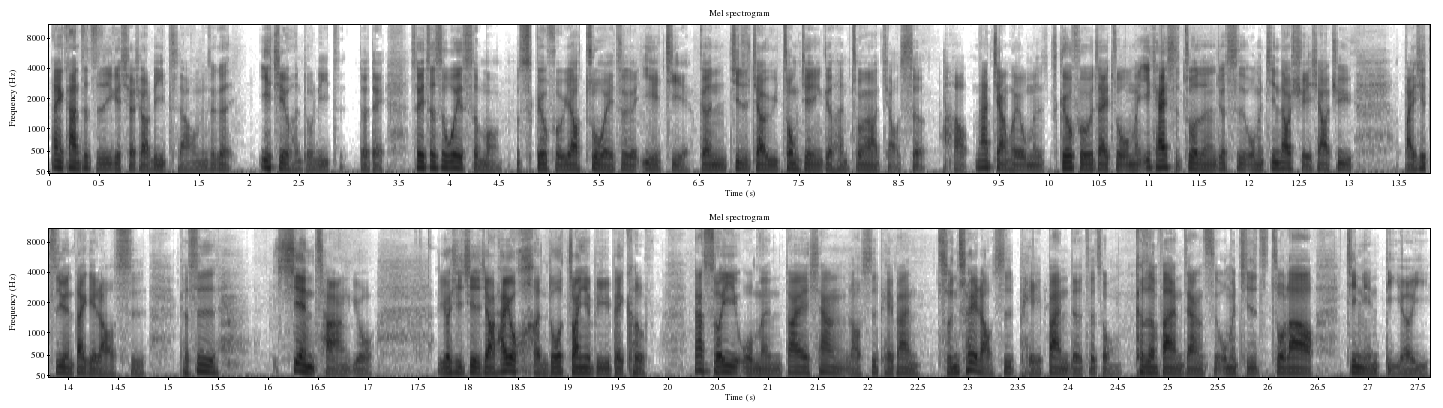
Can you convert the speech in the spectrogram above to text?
那你看，这只是一个小小例子啊，我们这个。业界有很多例子，对不对？所以这是为什么 Skillful 要作为这个业界跟技职教育中间一个很重要的角色。好，那讲回我们 Skillful 在做，我们一开始做的呢，就是我们进到学校去把一些资源带给老师。可是现场有，尤其技职教育，它有很多专业必须被克服。那所以，我们大概像老师陪伴、纯粹老师陪伴的这种课程发展这样子，我们其实只做到今年底而已。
